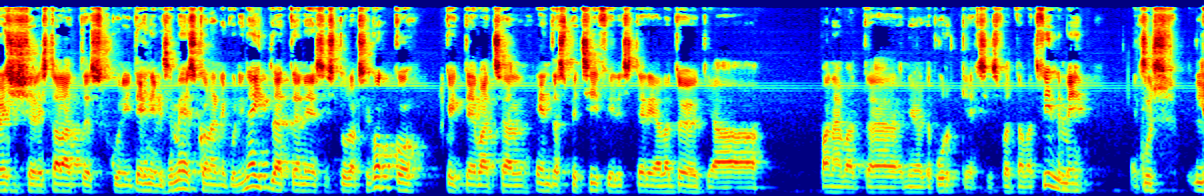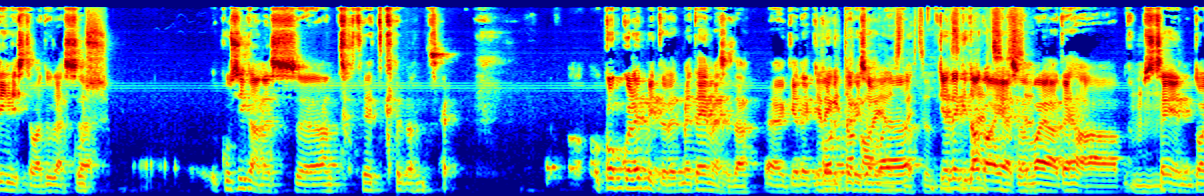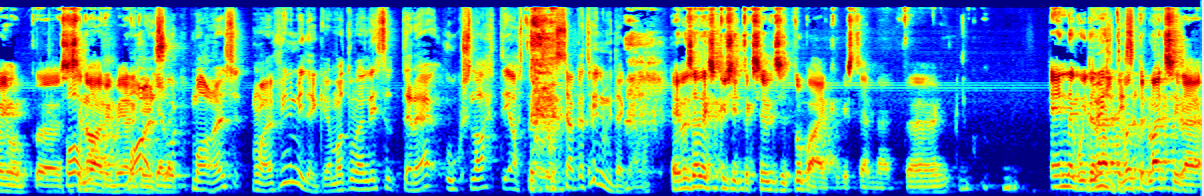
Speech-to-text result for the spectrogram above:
režissöörist alates kuni tehnilise meeskonnani, kuni näitlejateni ja siis tullakse kokku, kõik teevad seal enda spetsiifilist erialatööd ja panevad äh, nii-öelda purki ehk siis võtavad filmi. Kus? lindistavad ülesse kus? kus iganes äh, antud hetkel on see kokku lepitud, et me teeme seda. kellegi Kellegi korteris on tagaaias vaja kellegi tagaaias on vaja teha mm, -hmm. stseen toimub äh, stsenaariumi ma, järgi. olen, ma olen, ma olen filmitegija, ma tulen lihtsalt, tere, uks lahti, astud sisse, hakkad filmi tegema. ei no selleks küsitakse üldiselt luba ikkagist enne, et äh, enne kui te lähete Üldiselt. võtteplatsile,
